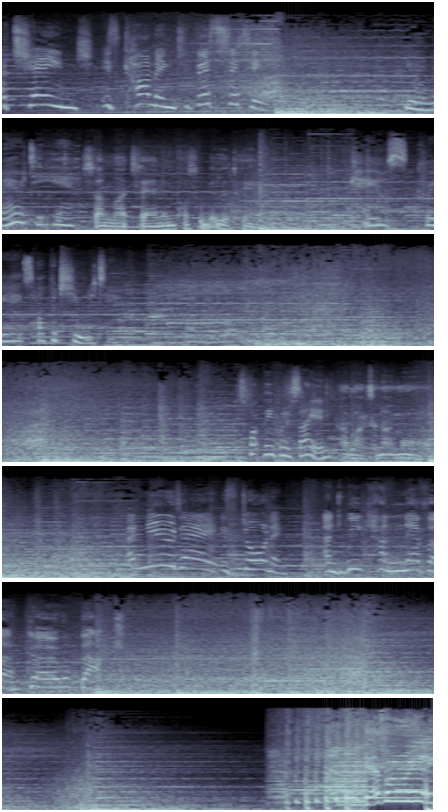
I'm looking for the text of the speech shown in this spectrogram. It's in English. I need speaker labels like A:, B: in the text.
A: A change is coming to this city.
B: You're a rarity here.
C: Some might say an impossibility.
D: Chaos creates opportunity.
E: It's what people are saying.
C: I'd like to know more.
A: A new day is dawning.
D: And we can never go back.
F: Every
